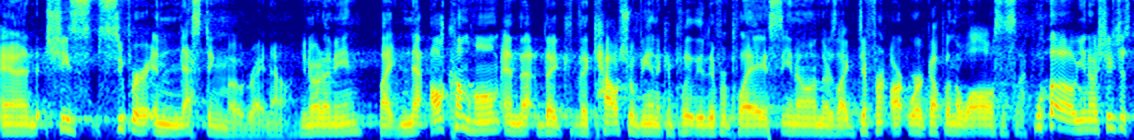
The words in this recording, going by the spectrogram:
and she's super in nesting mode right now. You know what I mean? Like, ne- I'll come home and the, the, the, couch will be in a completely different place, you know, and there's like different artwork up on the walls. It's like, whoa, you know, she's just,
